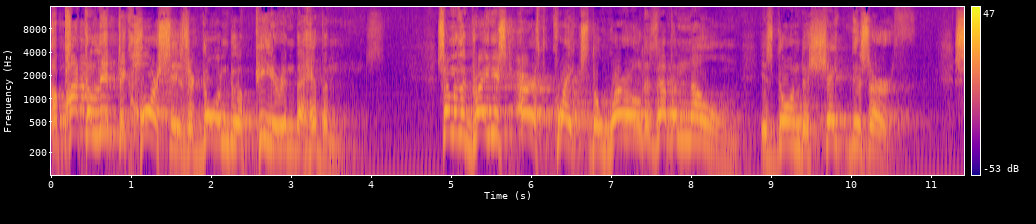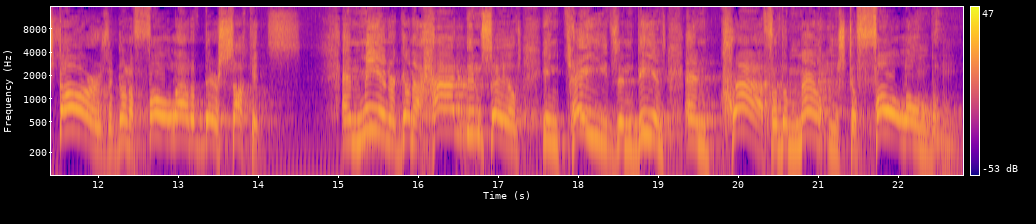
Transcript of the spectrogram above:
Apocalyptic horses are going to appear in the heavens. Some of the greatest earthquakes the world has ever known is going to shake this earth. Stars are going to fall out of their sockets. And men are going to hide themselves in caves and dens and cry for the mountains to fall on them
